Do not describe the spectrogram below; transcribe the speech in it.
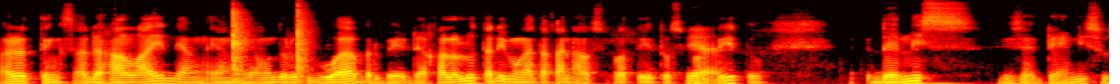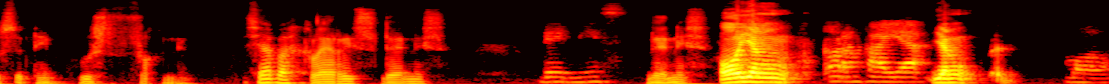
Other things, ada hal lain yang yang yang menurut gua berbeda. Kalau lu tadi mengatakan hal seperti itu, seperti Iya. itu. Dennis, is it Dennis who's the name? Who's the fuck name? Siapa? Clarice, Dennis, Dennis Dennis. Oh, yang orang kaya yang mall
